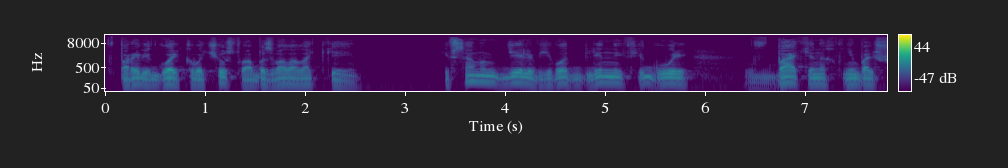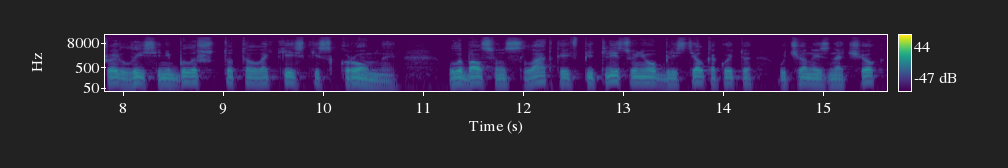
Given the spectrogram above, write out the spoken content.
в порыве горького чувства обозвала лакеем. И в самом деле в его длинной фигуре, в бакинах, в небольшой лысине было что-то лакейски скромное. Улыбался он сладко, и в петлице у него блестел какой-то ученый значок,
